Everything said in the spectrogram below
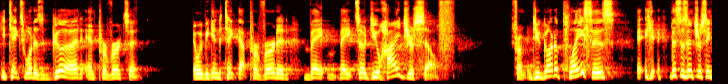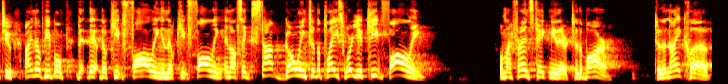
He takes what is good and perverts it. And we begin to take that perverted bait. bait. So do you hide yourself from, do you go to places this is interesting too. I know people that they'll keep falling and they'll keep falling and I'll say, stop going to the place where you keep falling. Well, my friends take me there to the bar, to the nightclub,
